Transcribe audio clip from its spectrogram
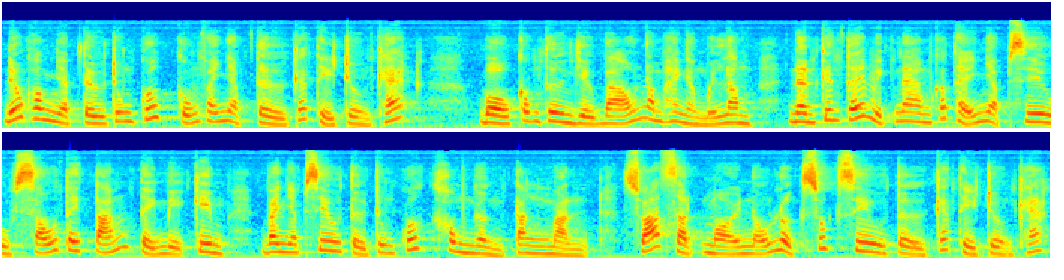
Nếu không nhập từ Trung Quốc cũng phải nhập từ các thị trường khác. Bộ Công Thương dự báo năm 2015, nền kinh tế Việt Nam có thể nhập siêu 6-8 tỷ Mỹ Kim và nhập siêu từ Trung Quốc không ngừng tăng mạnh, xóa sạch mọi nỗ lực xuất siêu từ các thị trường khác.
